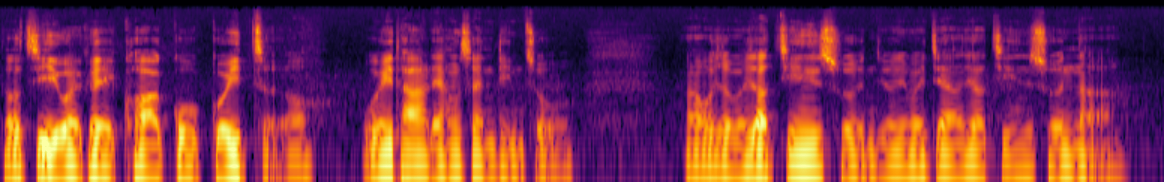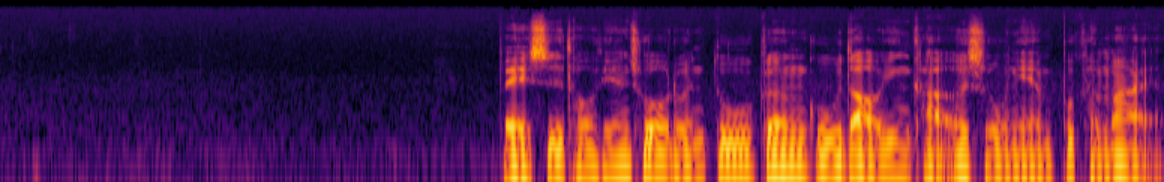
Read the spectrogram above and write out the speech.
都自以为可以跨过规则哦，为他量身定做。那为什么叫精神？就因为这样叫精神啊。北市透天错轮都更孤岛硬卡二十五年不可卖啊，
